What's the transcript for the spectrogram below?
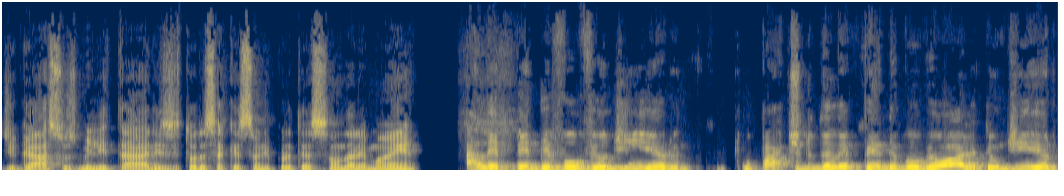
de gastos militares e toda essa questão de proteção da Alemanha a Le Pen devolveu o dinheiro. O partido da Le Pen devolveu: olha, tem um dinheiro,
